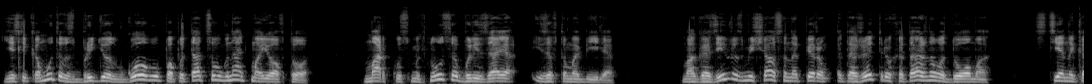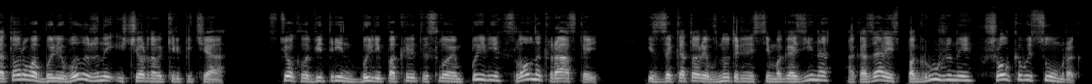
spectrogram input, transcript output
если кому-то взбредет в голову попытаться угнать мое авто. Марк усмехнулся, вылезая из автомобиля. Магазин размещался на первом этаже трехэтажного дома, стены которого были выложены из черного кирпича. Стекла витрин были покрыты слоем пыли, словно краской, из-за которой внутренности магазина оказались погружены в шелковый сумрак.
